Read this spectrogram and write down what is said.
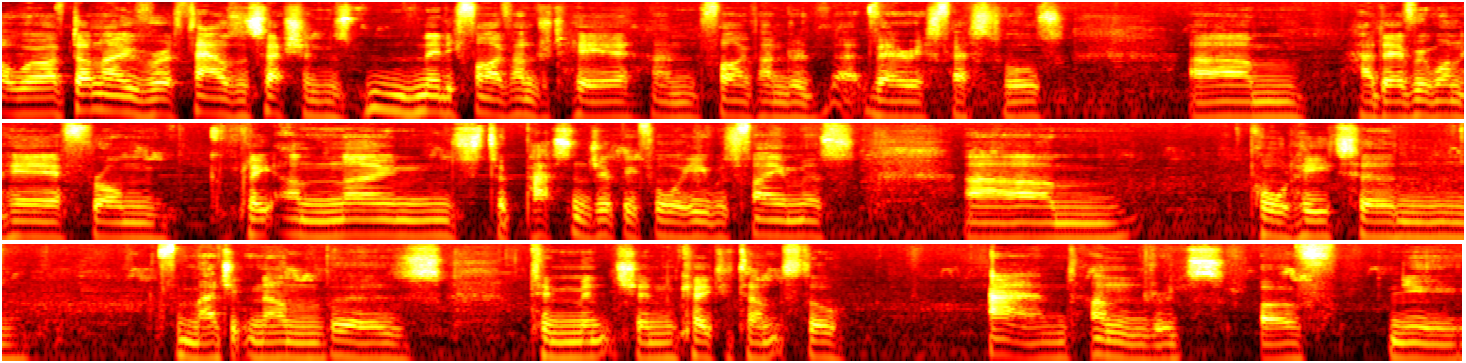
Oh, well, I've done over a thousand sessions, nearly 500 here and 500 at various festivals. Um, had everyone here from complete unknowns to Passenger before he was famous, um, Paul Heaton Magic Numbers, Tim Minchin, KT Tunstall, and hundreds of new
